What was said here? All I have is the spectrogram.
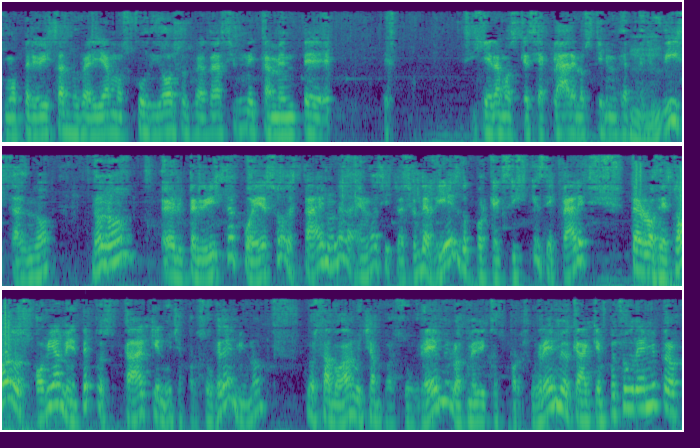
como periodistas nos veríamos curiosos, ¿verdad? Si únicamente exigiéramos que se aclaren los crímenes de periodistas, ¿no? No, no, el periodista por eso está en una, en una situación de riesgo, porque exige que se aclare, pero los de todos, obviamente, pues cada quien lucha por su gremio, ¿no? Los abogados luchan por su gremio, los médicos por su gremio, cada quien por su gremio, pero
